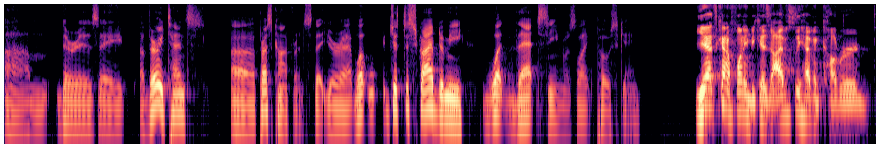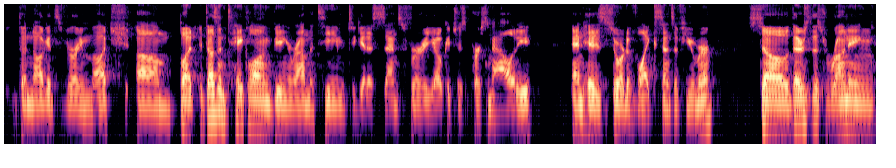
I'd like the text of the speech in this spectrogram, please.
Um, there is a a very tense uh, press conference that you're at. What just describe to me what that scene was like post game. Yeah, it's kind of funny because I obviously haven't covered the Nuggets very much, um, but it doesn't take long being around the team to get a sense for Jokic's personality and his sort of like sense of humor. So there's this running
